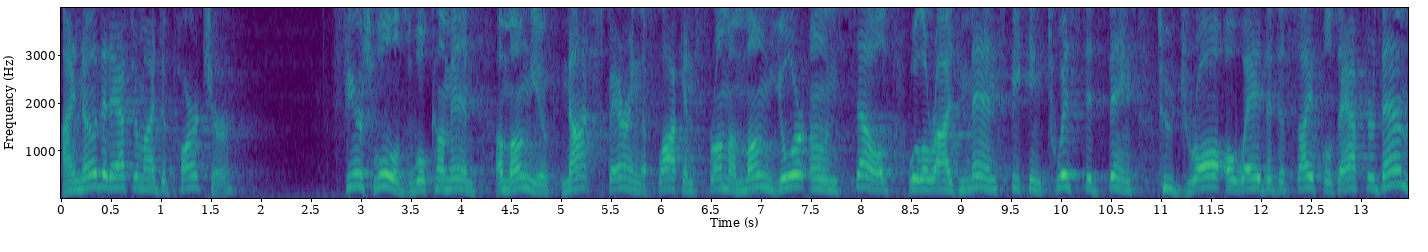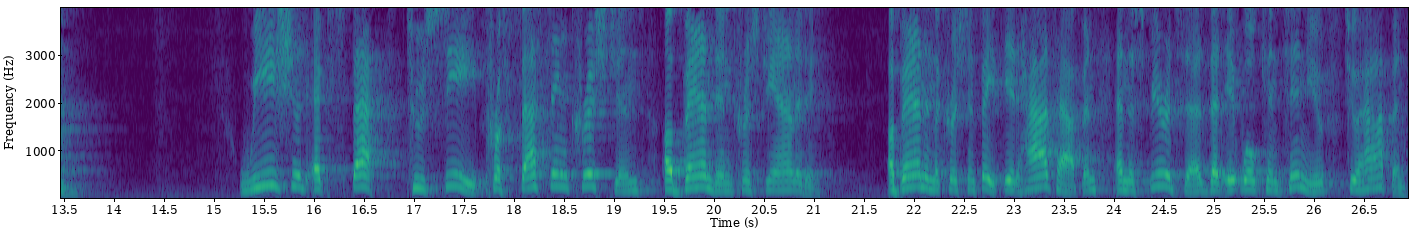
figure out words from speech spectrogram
I know that after my departure, fierce wolves will come in among you, not sparing the flock, and from among your own selves will arise men speaking twisted things to draw away the disciples after them we should expect to see professing Christians abandon Christianity, abandon the Christian faith. It has happened, and the Spirit says that it will continue to happen.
